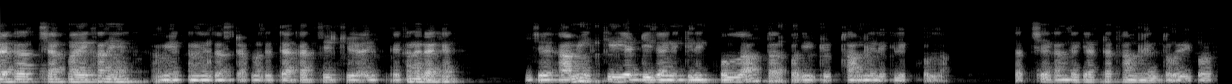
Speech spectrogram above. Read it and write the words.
দেখা যাচ্ছে আপনার এখানে, আমি এখানে জাস্ট আপনাদের দেখাচ্ছি এখানে দেখেন, যে আমি ক্রিয়েট ডিজাইনে ক্লিক করলাম, তারপর ইউটিউব থামনেলে ক্লিক করলাম। যাচ্ছে এখান থেকে একটা থামনেল তৈরি করব।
